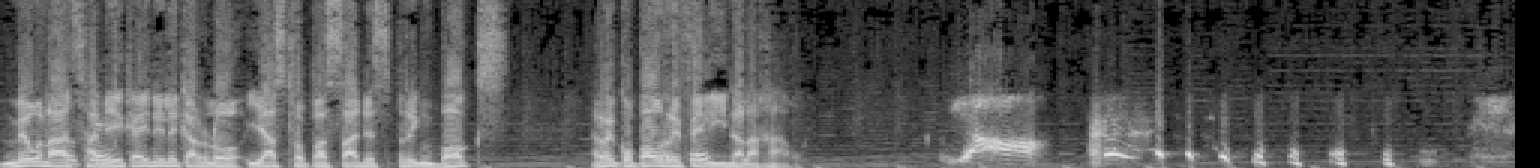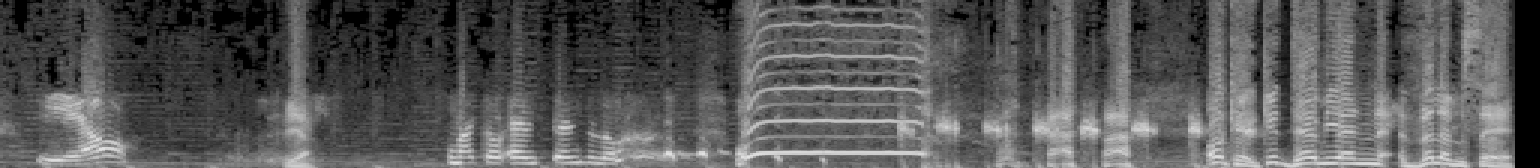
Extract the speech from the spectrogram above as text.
mme o na a tshameka e ne le karolo ya setlhopha sa the springboks re kopa o re fe leina la gagwe Yeah. yeah. Yeah. Michael Angelo. okay ke damian willemse.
